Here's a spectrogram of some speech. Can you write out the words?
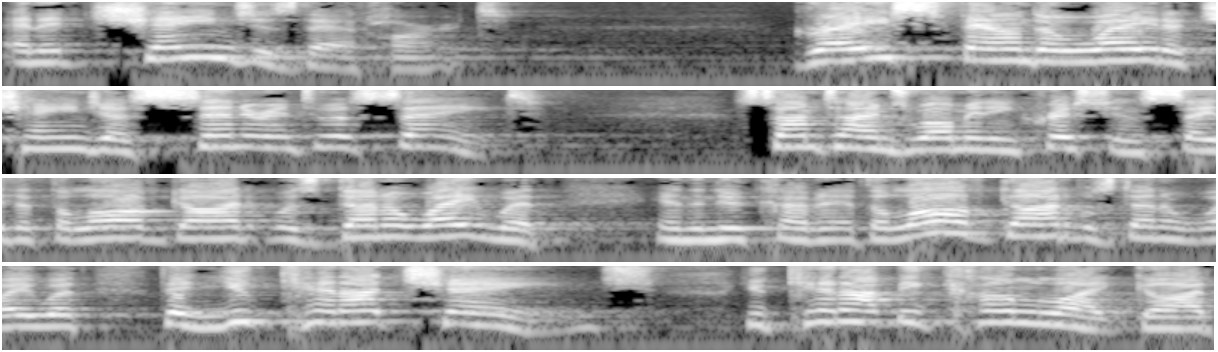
and it changes that heart. Grace found a way to change a sinner into a saint. Sometimes well meaning Christians say that the law of God was done away with in the new covenant. If the law of God was done away with, then you cannot change. You cannot become like God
